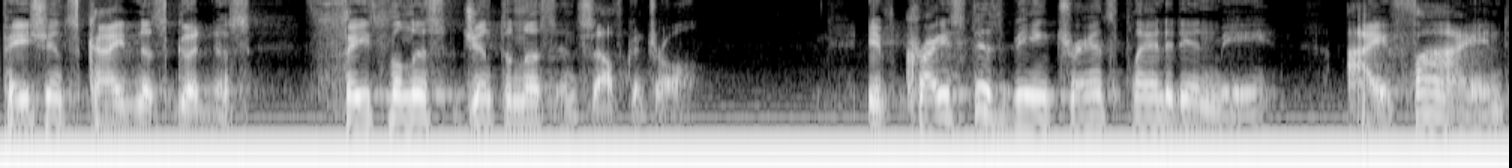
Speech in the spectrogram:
patience, kindness, goodness, faithfulness, gentleness, and self-control. If Christ is being transplanted in me, I find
